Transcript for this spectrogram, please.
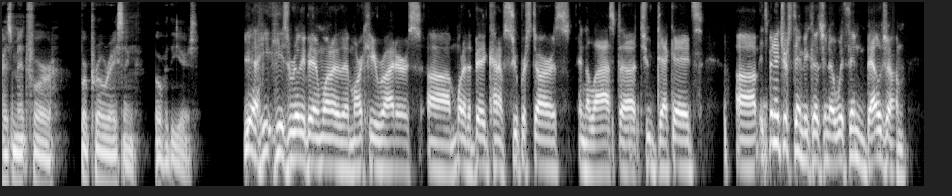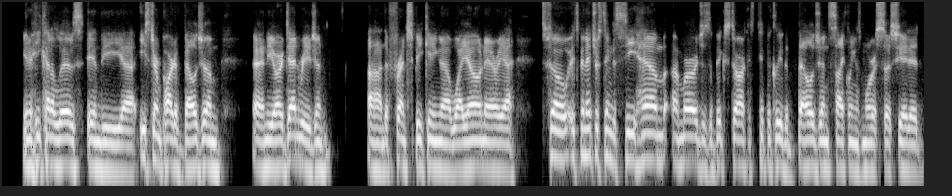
has meant for for pro racing over the years. Yeah, he, he's really been one of the marquee riders, um, one of the big kind of superstars in the last uh, two decades. Uh, it's been interesting because, you know, within Belgium, you know, he kind of lives in the uh, eastern part of Belgium and the Ardennes region, uh, the French speaking uh, Wallon area. So it's been interesting to see him emerge as a big star because typically the Belgian cycling is more associated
